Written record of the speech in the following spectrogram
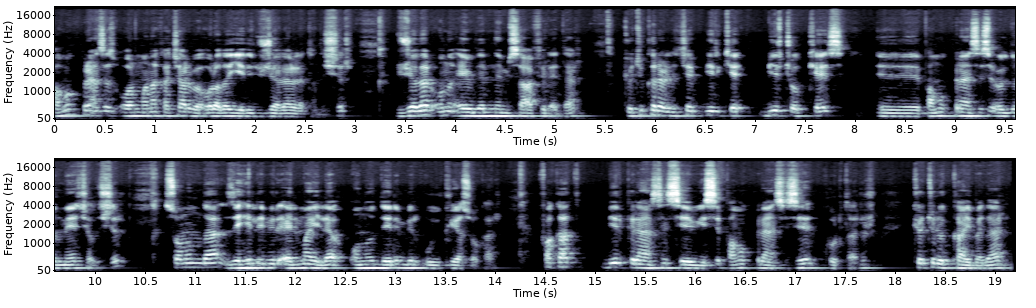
Pamuk Prenses ormana kaçar ve orada yedi cücelerle tanışır. Cüceler onu evlerinde misafir eder. Kötü kraliçe bir ke birçok kez e, Pamuk Prenses'i öldürmeye çalışır. Sonunda zehirli bir elma ile onu derin bir uykuya sokar. Fakat bir prensin sevgisi Pamuk Prenses'i kurtarır. Kötülük kaybeder,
